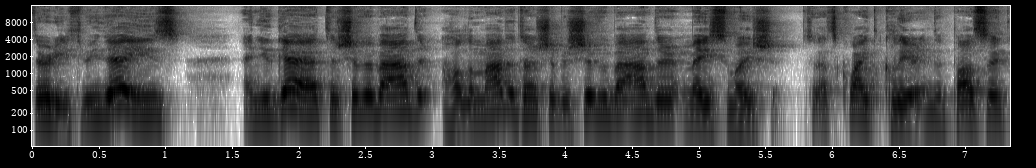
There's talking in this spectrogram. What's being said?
33 days and you get to Shiva Ba'adir. Holamadata Shiva Shiva Ba'adir Meis Moshe. So that's quite clear in the pasuk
